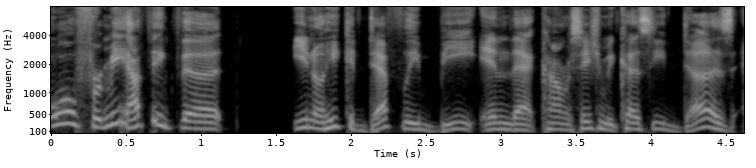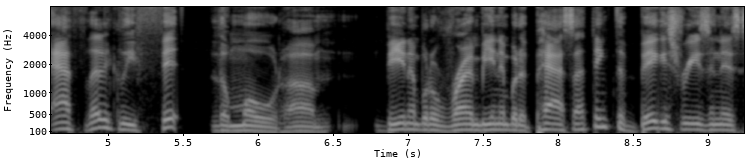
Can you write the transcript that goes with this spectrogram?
Well, for me, I think that you know he could definitely be in that conversation because he does athletically fit the mold. Um, being able to run, being able to pass. I think the biggest reason is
